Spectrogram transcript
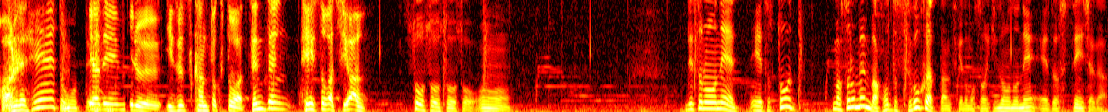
あれ？へえと思って部屋で見る井筒監督とは全然テイストが違う。そうそうそうそううんでそのねえっ、ととまあ、そのメンバー、本当すごかったんですけども、その昨日のね、えー、と出演者が、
